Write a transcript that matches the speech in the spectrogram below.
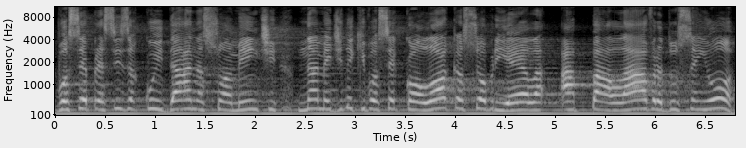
Você precisa cuidar na sua mente na medida que você coloca sobre ela a palavra do Senhor,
